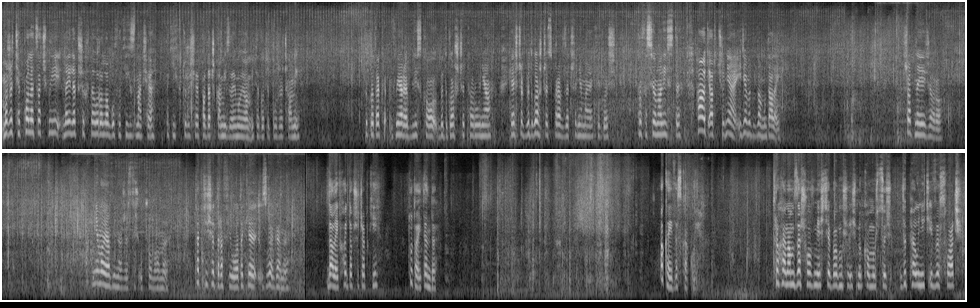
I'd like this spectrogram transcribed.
Możecie polecać mi najlepszych neurologów, jakich znacie. Takich, którzy się padaczkami zajmują i tego typu rzeczami. Tylko tak w miarę blisko Bydgoszczy, Torunia. Ja jeszcze w Bydgoszczy sprawdzę, czy nie ma jakiegoś profesjonalisty. Chodź Arciu, nie, idziemy do domu dalej. Żadne jezioro. Nie moja wina, że jesteś uczulony. Tak ci się trafiło, takie złe geny. Dalej, wchodź do przyczepki. Tutaj, tędy. Okej, wyskakuj. Trochę nam zeszło w mieście, bo musieliśmy komuś coś wypełnić i wysłać.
